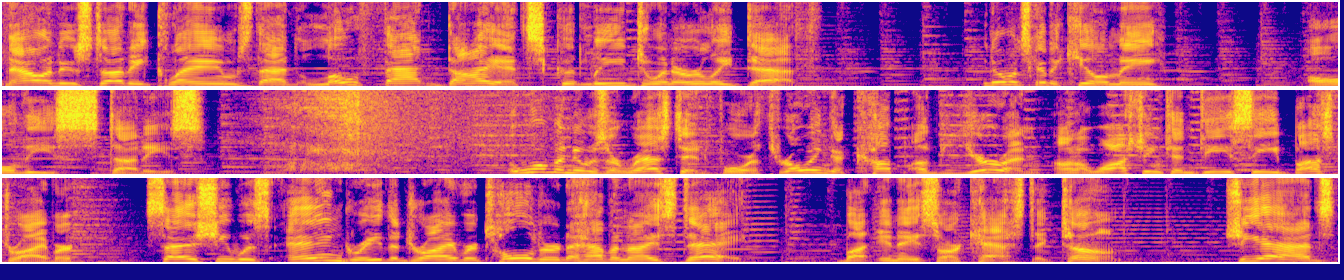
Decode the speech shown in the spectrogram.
Now a new study claims that low-fat diets could lead to an early death. You know what's going to kill me? All these studies. A woman who was arrested for throwing a cup of urine on a Washington, D.C. bus driver says she was angry the driver told her to have a nice day, but in a sarcastic tone. She adds,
